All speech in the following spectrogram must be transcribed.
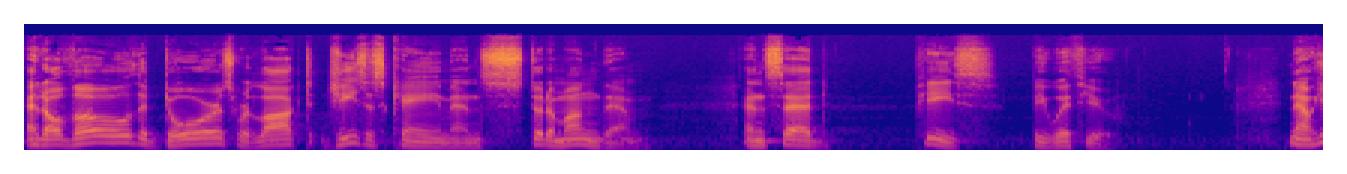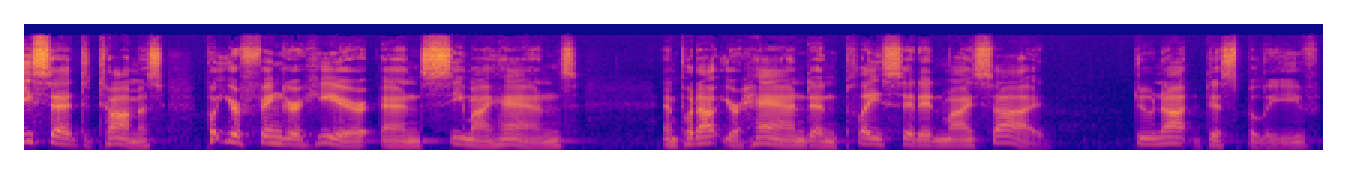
And although the doors were locked, Jesus came and stood among them, and said, Peace be with you. Now he said to Thomas, Put your finger here and see my hands and put out your hand and place it in my side. Do not disbelieve,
